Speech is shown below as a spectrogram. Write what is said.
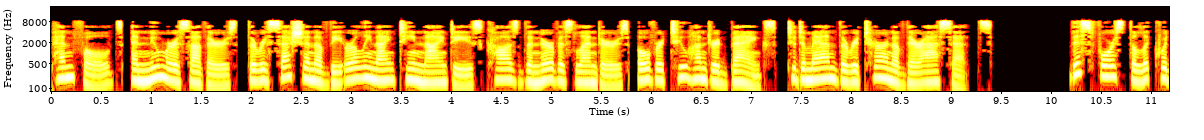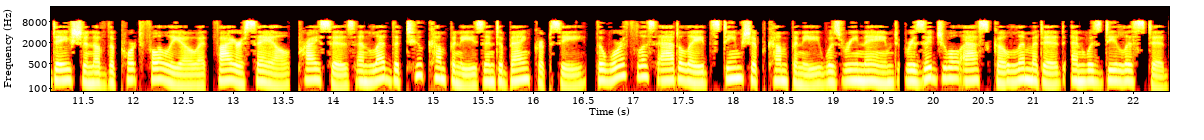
Penfolds, and numerous others. The recession of the early 1990s caused the nervous lenders, over 200 banks, to demand the return of their assets. This forced the liquidation of the portfolio at fire sale prices and led the two companies into bankruptcy. The worthless Adelaide Steamship Company was renamed Residual Asco Limited and was delisted.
